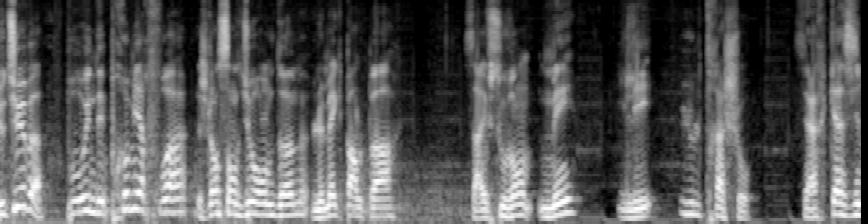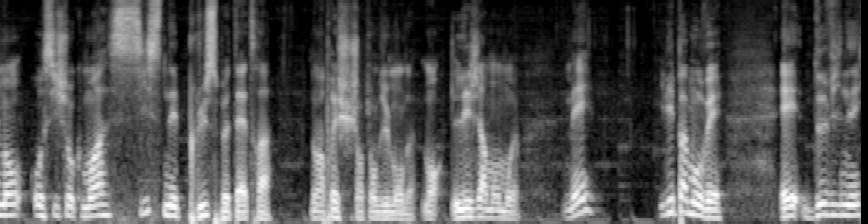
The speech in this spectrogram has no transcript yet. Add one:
YouTube, pour une des premières fois, je lance en duo random, le mec parle pas, ça arrive souvent, mais il est ultra chaud. C'est-à-dire quasiment aussi chaud que moi, si ce n'est plus peut-être. Non, après je suis champion du monde, bon, légèrement moins. Mais il est pas mauvais. Et devinez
